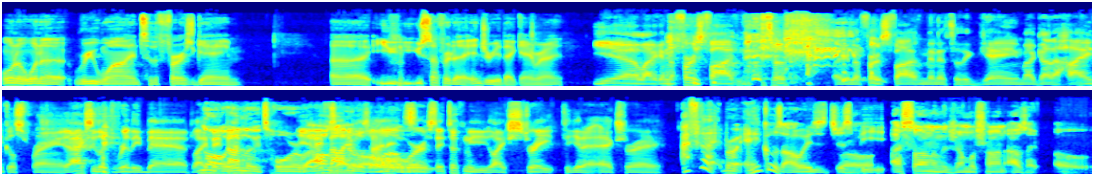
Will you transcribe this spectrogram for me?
wanna wanna rewind to the first game. Uh you you suffered an injury that game, right? Yeah, like in the first five minutes of like in the first five minutes of the game, I got a high ankle sprain. It actually looked really bad. Like no, they thought, it looked horrible. yeah, they I was thought like, it was a oh, lot worse. They took me like straight to get an X-ray. I feel like bro, ankles always just Bro, be I saw it on the jumbotron. I was like, "Oh,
